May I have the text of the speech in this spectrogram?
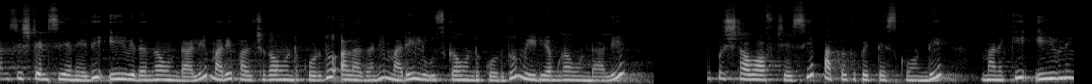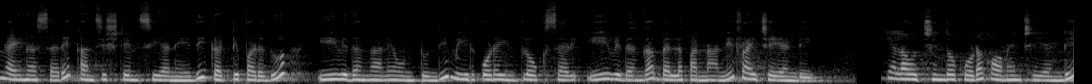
కన్సిస్టెన్సీ అనేది ఈ విధంగా ఉండాలి. మరీ పలచగా ఉండకూడదు. అలాగని మరీ లూజ్గా ఉండకూడదు. మీడియంగా ఉండాలి. ఇప్పుడు స్టవ్ ఆఫ్ చేసి పక్కకు పెట్టేసుకోండి. మనకి ఈవినింగ్ అయినా సరే కన్సిస్టెన్సీ అనేది గట్టిపడదు. ఈ విధంగానే ఉంటుంది. మీరు కూడా ఇంట్లో ఒకసారి ఈ విధంగా బెల్లపన్నాన్ని ట్రై చేయండి. మీకు ఎలా వచ్చిందో కూడా కామెంట్ చేయండి.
